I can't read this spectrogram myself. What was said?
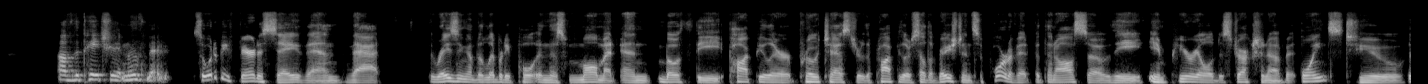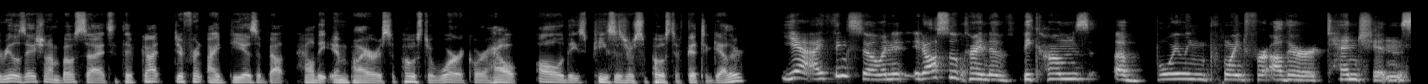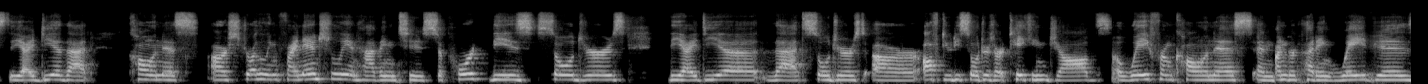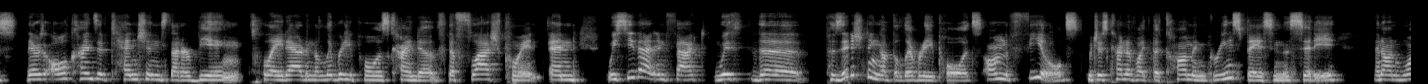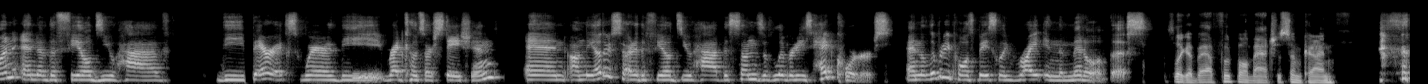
of the patriot movement so would it be fair to say then that the raising of the Liberty Pole in this moment and both the popular protest or the popular celebration in support of it, but then also the imperial destruction of it points to the realization on both sides that they've got different ideas about how the empire is supposed to work or how all of these pieces are supposed to fit together. Yeah, I think so. And it, it also oh. kind of becomes a boiling point for other tensions. The idea that colonists are struggling financially and having to support these soldiers the idea that soldiers are off duty soldiers are taking jobs away from colonists and undercutting wages. There's all kinds of tensions that are being played out, and the Liberty Pole is kind of the flashpoint. And we see that, in fact, with the positioning of the Liberty Pole. It's on the fields, which is kind of like the common green space in the city. And on one end of the fields, you have the barracks where the redcoats are stationed. And on the other side of the fields, you have the Sons of Liberty's headquarters. And the Liberty Pole is basically right in the middle of this. It's like a bad football match of some kind.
